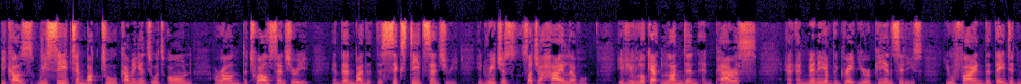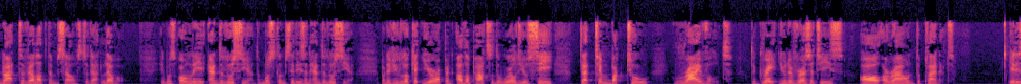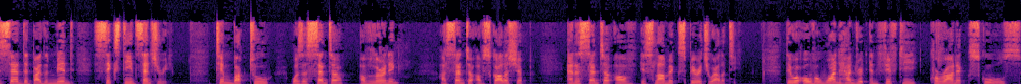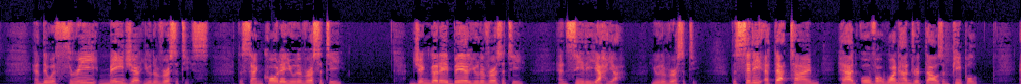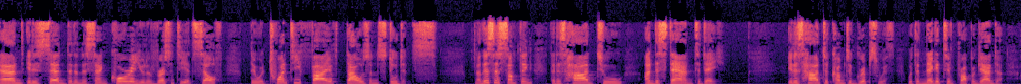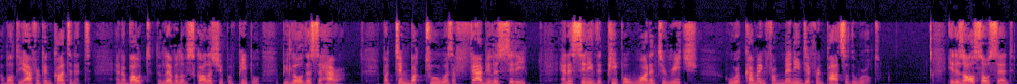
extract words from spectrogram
because we see Timbuktu coming into its own around the 12th century, and then by the, the 16th century, it reaches such a high level. If you look at London and Paris and, and many of the great European cities, you find that they did not develop themselves to that level. It was only Andalusia, the Muslim cities in Andalusia. But if you look at Europe and other parts of the world, you'll see that Timbuktu rivaled the great universities all around the planet. It is said that by the mid 16th century, Timbuktu was a center of learning, a center of scholarship, and a center of Islamic spirituality. There were over 150 Quranic schools, and there were three major universities the Sankore University, Djingareyber University, and Sidi Yahya University. The city at that time had over 100,000 people, and it is said that in the Sankore University itself, there were 25,000 students. Now, this is something that is hard to understand today. It is hard to come to grips with, with the negative propaganda about the African continent and about the level of scholarship of people below the Sahara. But Timbuktu was a fabulous city and a city that people wanted to reach who were coming from many different parts of the world. It is also said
